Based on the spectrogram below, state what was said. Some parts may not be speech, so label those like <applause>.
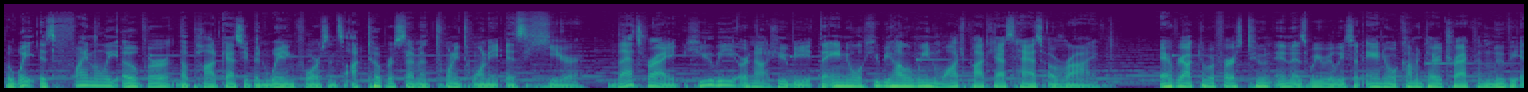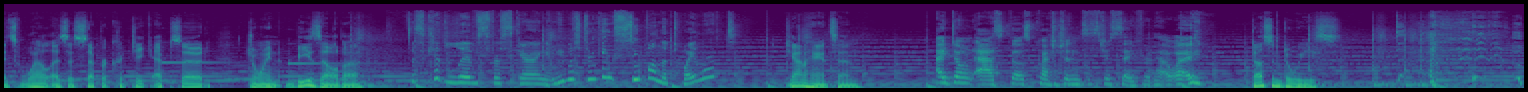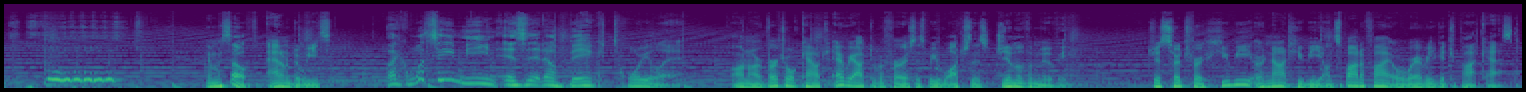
The wait is finally over. The podcast you've been waiting for since October 7th, 2020 is here. That's right, Hubie or Not Hubie, the annual Hubie Halloween Watch podcast has arrived. Every October 1st, tune in as we release an annual commentary track for the movie as well as a separate critique episode. Join B Zelda, This kid lives for scaring him. He was drinking soup on the toilet? Tiana Hansen, I don't ask those questions. It's just safer that way. Dustin DeWeese, <laughs> and myself, Adam DeWeese, Like, what's he mean? Is it a big toilet? on our virtual couch every October 1st as we watch this gem of a movie. Just search for Hubie or Not Hubie on Spotify or wherever you get your podcast.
